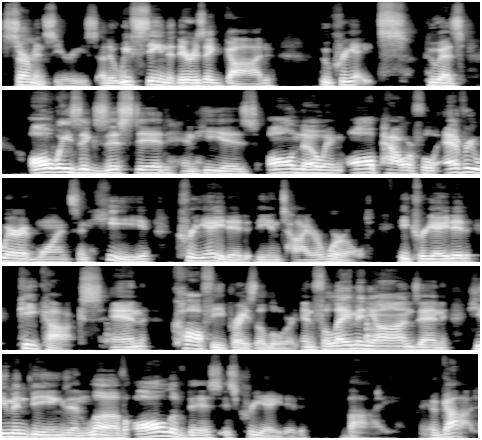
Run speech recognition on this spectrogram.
sermon series, uh, that we've seen that there is a God who creates, who has always existed, and he is all knowing, all powerful, everywhere at once, and he created the entire world. He created peacocks and coffee, praise the Lord, and filet mignons and human beings and love. All of this is created by a God.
